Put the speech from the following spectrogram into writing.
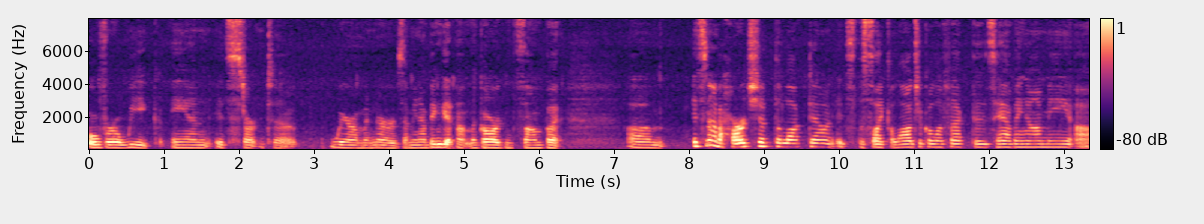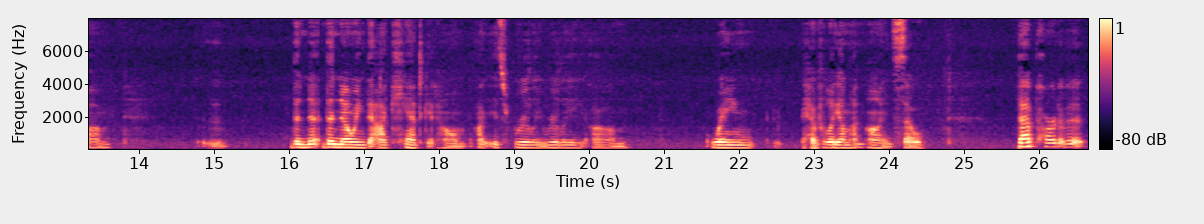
over a week, and it's starting to wear on my nerves. I mean, I've been getting out in the garden some, but um, it's not a hardship, the lockdown. It's the psychological effect that it's having on me. Um, the the knowing that I can't get home is really, really um, weighing heavily on my mind. So that part of it,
